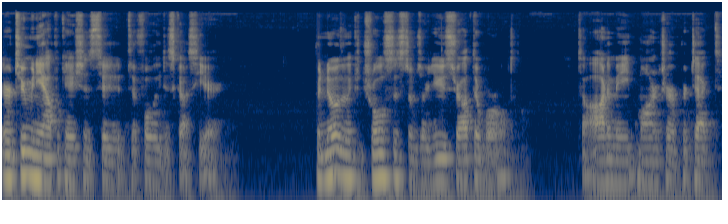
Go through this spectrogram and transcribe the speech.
There are too many applications to, to fully discuss here. But know that the control systems are used throughout the world to automate, monitor, and protect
